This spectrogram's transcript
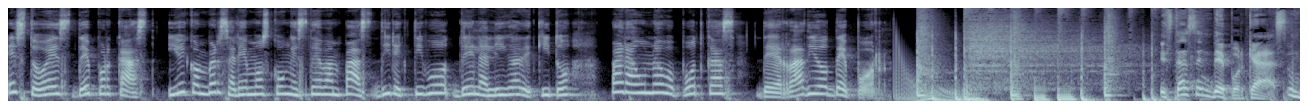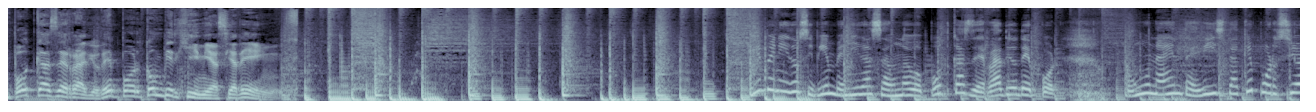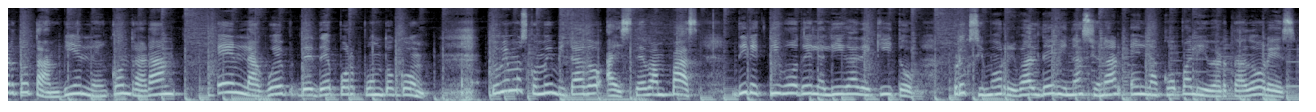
Esto es Deporcast y hoy conversaremos con Esteban Paz, directivo de la Liga de Quito, para un nuevo podcast de Radio Depor. Estás en Deporcast, un podcast de Radio Depor con Virginia Ciadén. Bienvenidos y bienvenidas a un nuevo podcast de Radio Depor, con una entrevista que por cierto también lo encontrarán en la web de deport.com. Tuvimos como invitado a Esteban Paz, directivo de la Liga de Quito, próximo rival de Binacional en la Copa Libertadores.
